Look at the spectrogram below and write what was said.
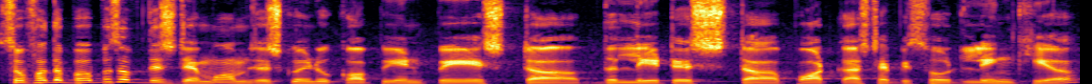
So for the purpose of this demo, I'm just going to copy and paste uh, the latest uh, podcast episode link here.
